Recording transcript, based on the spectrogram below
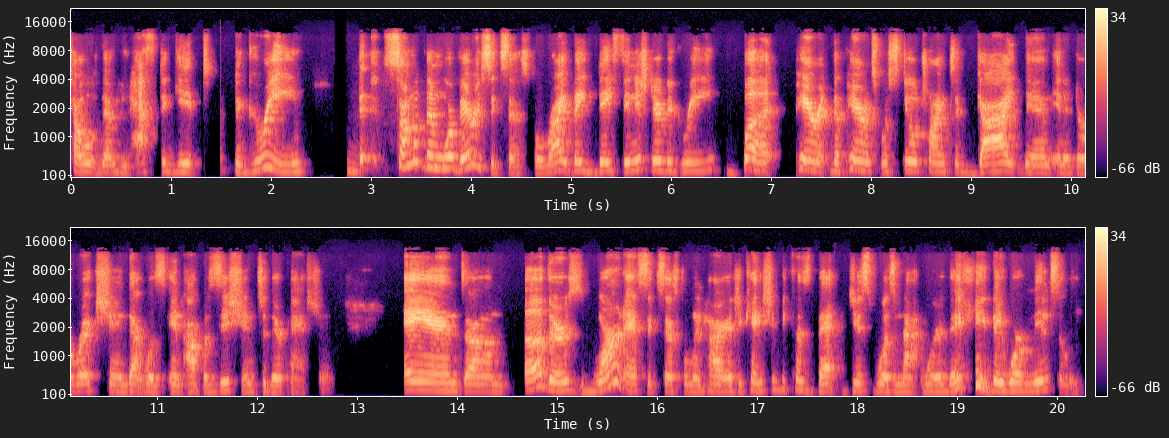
told them you have to get degree, some of them were very successful, right? They they finished their degree, but parent the parents were still trying to guide them in a direction that was in opposition to their passion. And um, others weren't as successful in higher education because that just was not where they, they were mentally.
